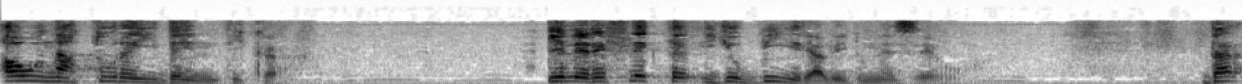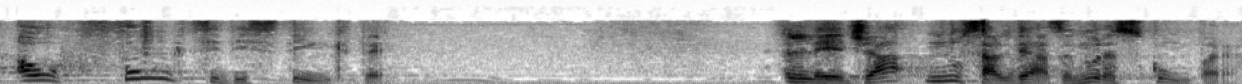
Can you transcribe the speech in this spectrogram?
au o natură identică. Ele reflectă iubirea lui Dumnezeu, dar au funcții distincte. Legea nu salvează, nu răscumpără.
